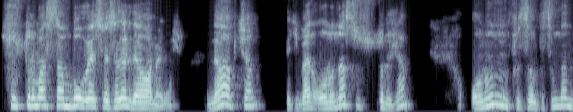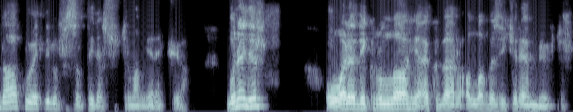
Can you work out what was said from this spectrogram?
Susturmazsan bu vesveseler devam eder. Ne yapacağım? Peki ben onu nasıl susturacağım? Onun fısıltısından daha kuvvetli bir fısıltıyla susturmam gerekiyor. Bu nedir? Ve zikrullahi ekber. Allah ve zikir en büyüktür.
